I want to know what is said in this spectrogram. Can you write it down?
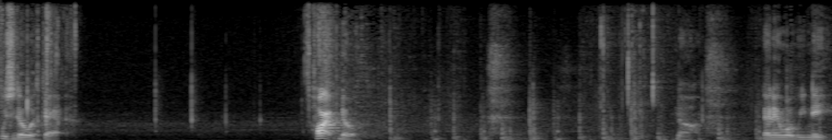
Which door is that? Heart door. No, that ain't what we need.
